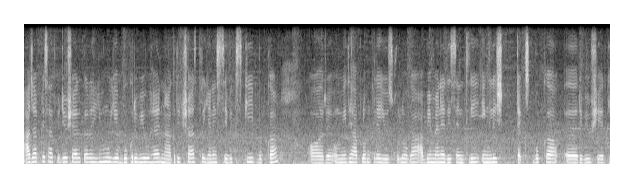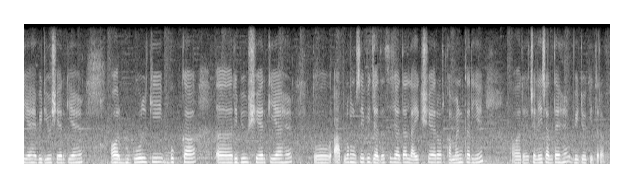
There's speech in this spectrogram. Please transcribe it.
आज आपके साथ वीडियो शेयर कर रही हूँ, ये बुक रिव्यू है नागरिक शास्त्र यानी सिविक्स की बुक का, और उम्मीद है आप लोगों के लिए यूज़फुल होगा। अभी मैंने रिसेंटली इंग्लिश टेक्स्ट बुक का रिव्यू शेयर किया है वीडियो शेयर किया है। और भूगोल की बुक का रिव्यू शेयर किया है। तो आप लोग उसे भी ज़्यादा से ज़्यादा लाइक, शेयर और कमेंट करिए और चलिए चलते हैं वीडियो की तरफ़।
